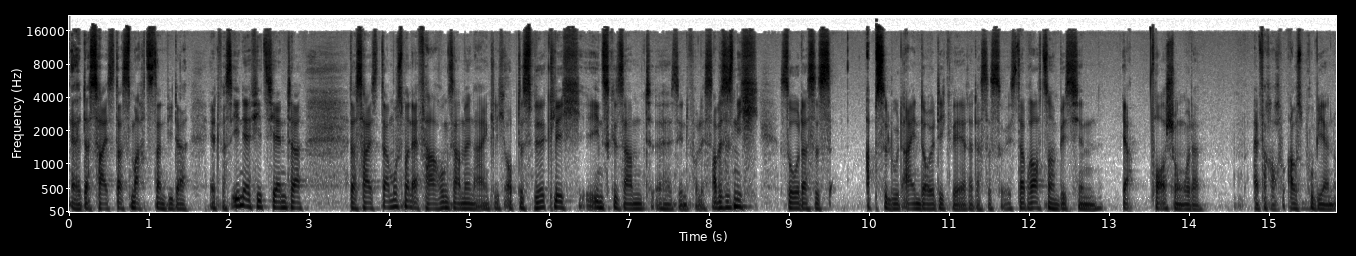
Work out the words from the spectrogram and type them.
Äh, das heißt, das macht es dann wieder etwas ineffizienter. Das heißt, da muss man Erfahrung sammeln eigentlich, ob das wirklich insgesamt äh, sinnvoll ist. Aber es ist nicht so, dass es absolut eindeutig wäre, dass das so ist. Da braucht es noch ein bisschen ja, Forschung oder einfach auch ausprobieren.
